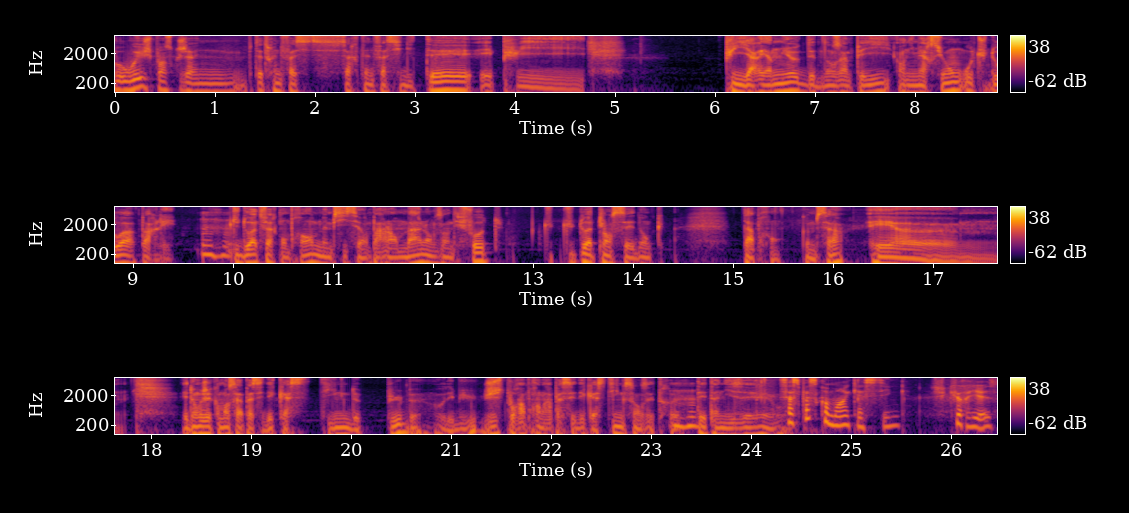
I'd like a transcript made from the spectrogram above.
oui, je pense que j'avais peut-être une faci certaine facilité. Et puis, puis il n'y a rien de mieux que d'être dans un pays en immersion où tu dois parler. -hmm. Tu dois te faire comprendre, même si c'est en parlant mal, en faisant des fautes, tu, tu dois te lancer. Donc, t'apprends comme ça. Et, euh, et donc, j'ai commencé à passer des castings de pub au début, juste pour apprendre à passer des castings sans être mm -hmm. tétanisé. Ou... Ça se passe comment un casting? Je suis curieuse.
